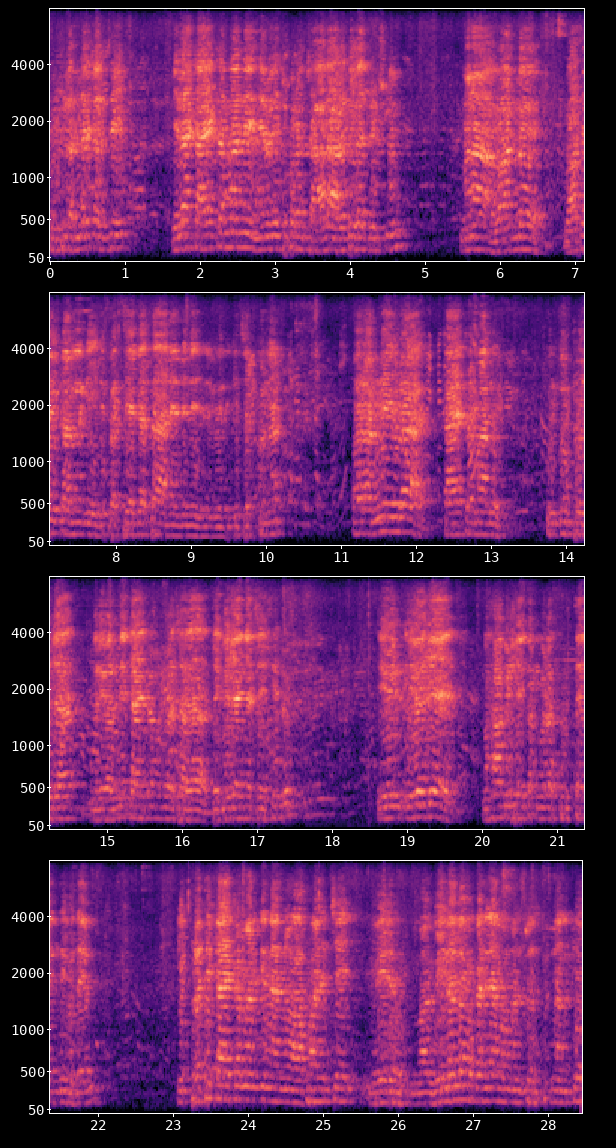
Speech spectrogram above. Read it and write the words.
పురుషులు అందరూ కలిసి ఇలా కార్యక్రమాన్ని నిర్వహించుకోవడం చాలా అరుదుగా చూసినాం. మన వారిలో వాసవి కాలనీకి ఇది ప్రత్యేకత అనేది నేను వీరికి చెప్పుకున్నా. కూడా కార్యక్రమాలు కుంకుమ పూజ మరియు అన్ని కార్యక్రమాలు కూడా చాలా దిగ్విజయంగా చేసిండ్రు. ఈ ఈ రోజే మహాభిషేకం కూడా పూర్తయింది ఉదయం. ఈ ప్రతి కార్యక్రమానికి నన్ను ఆహ్వానించి వీరు మా వీళ్ళలో ఒకరిగా మమ్మల్ని చూస్తున్నందుకు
